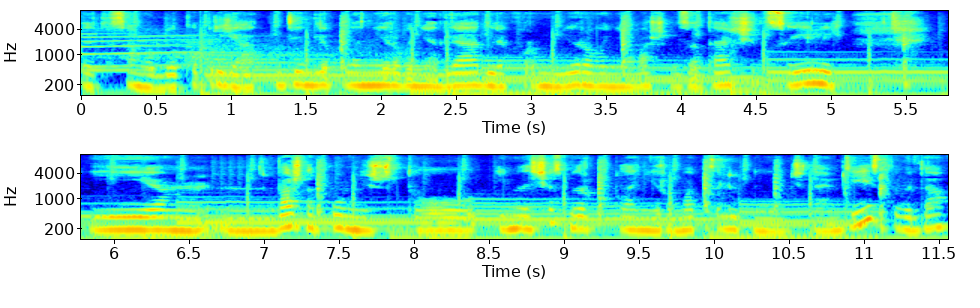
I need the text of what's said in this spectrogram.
это самый благоприятный день для планирования, для, для формулирования ваших задач и целей. И важно помнить, что именно сейчас мы только планируем, мы абсолютно не начинаем действовать, да,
